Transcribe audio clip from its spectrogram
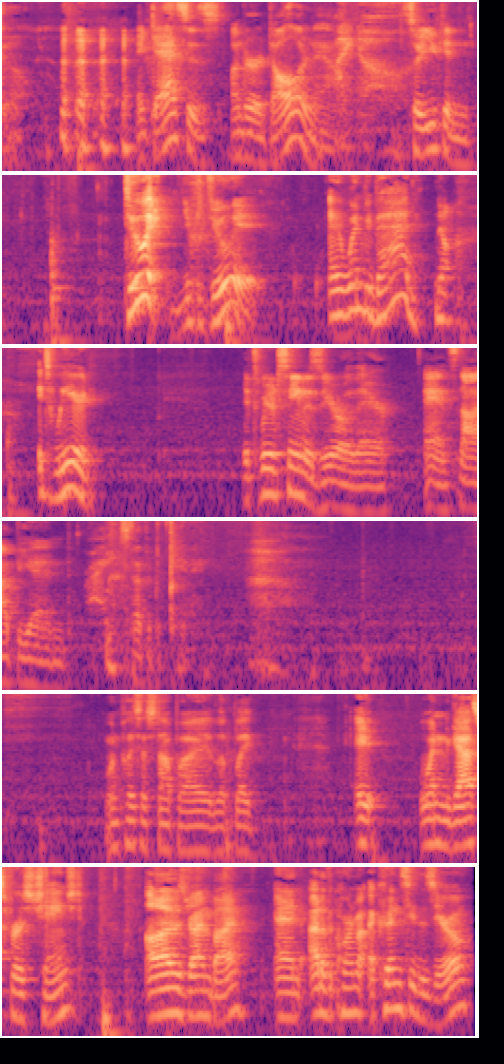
Go. and gas is under a dollar now. I know. So you can Do it, you can do it. and it wouldn't be bad. No, It's weird. It's weird seeing a zero there, and it's not at the end. right. It's at the beginning. One place I stopped by looked like it when the gas first changed. I was driving by, and out of the corner, I couldn't see the zero,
